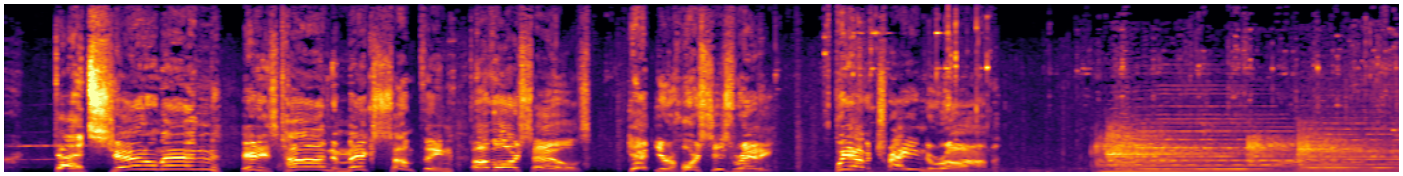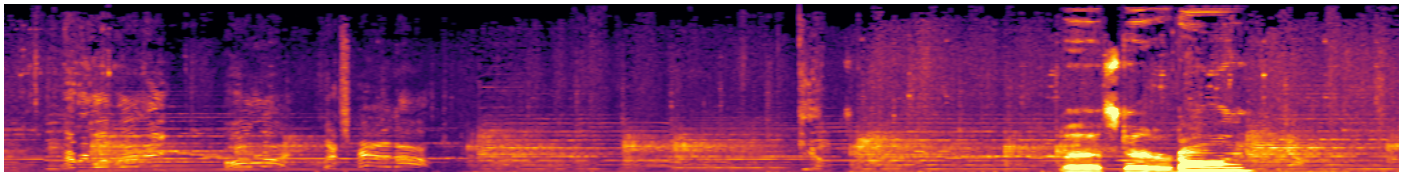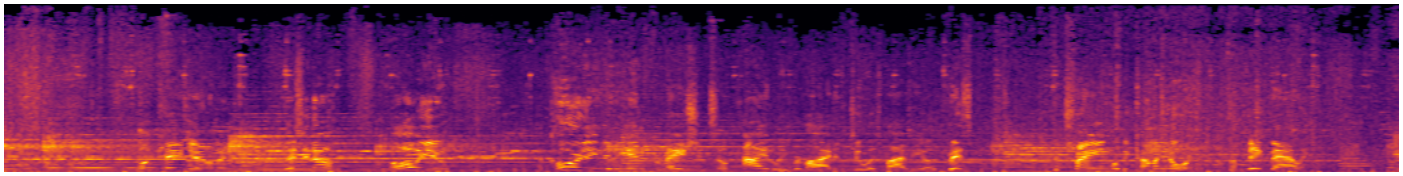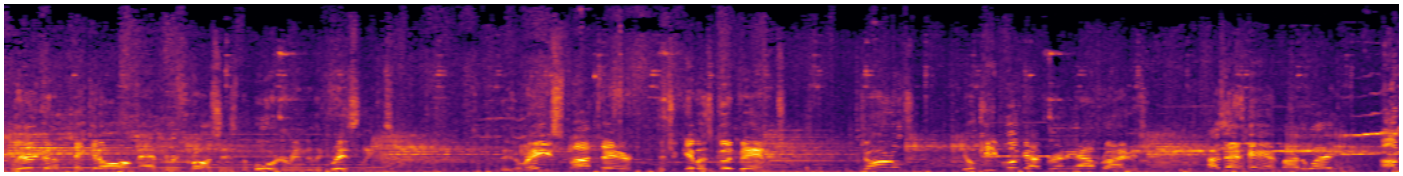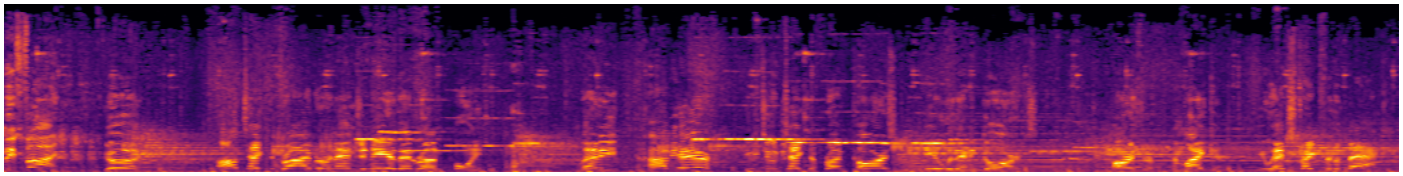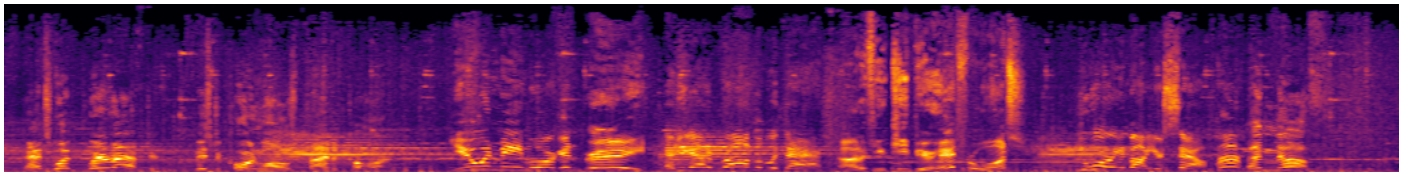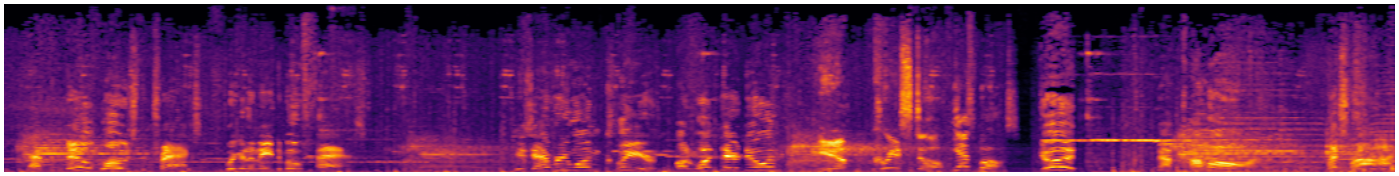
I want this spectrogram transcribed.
Dutch! Gentlemen, it is time to make something of ourselves. Get your horses ready. We have a train to rob. Everyone ready? All right, let's head out. Get. Let's get her going. Okay, gentlemen, listen up. All of you. According to the information so kindly provided to us by the O'Driscoll, the train will be coming north from Big Valley. We're gonna pick it off after it crosses the border into the Grizzlies. There's a raised spot there that should give us good vantage. Charles, you'll keep lookout for any outriders. How's that hand, by the way? I'll be fine. Good. I'll take the driver and engineer, then run point. Lenny and Javier, you two take the front cars and deal with any guards. Arthur and Micah, you head straight for the back. That's what we're after. Mr. Cornwall's private car. You and me, Morgan. Great. Have you got a problem with that? Not if you keep your head for once. You worry about yourself, huh? Enough! After Bill blows the tracks, we're gonna need to move fast. Is everyone clear on what they're doing? Yep. Crystal. Yes, boss. Good. Now come on. Let's ride.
